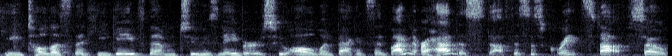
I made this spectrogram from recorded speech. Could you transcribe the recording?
he told us that he gave them to his neighbors who all went back and said, well, I've never had this stuff. This is great stuff. So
